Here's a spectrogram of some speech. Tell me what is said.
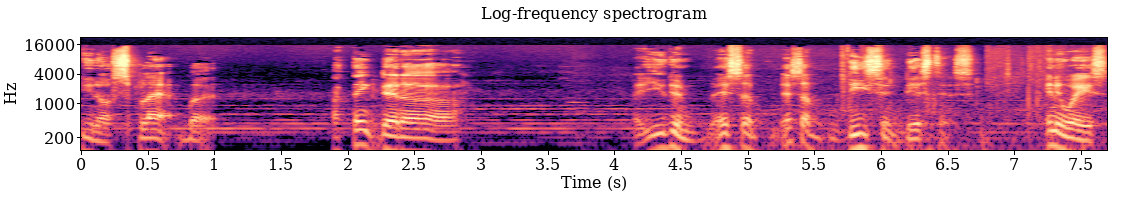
you know, splat. But I think that uh, you can. It's a it's a decent distance. Anyways,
